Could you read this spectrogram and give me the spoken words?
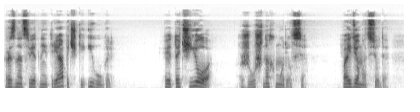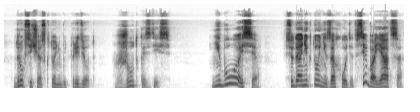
разноцветные тряпочки и уголь. «Это чье?» — Жуж нахмурился. «Пойдем отсюда. Вдруг сейчас кто-нибудь придет. Жутко здесь». «Не бойся. Сюда никто не заходит. Все боятся».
